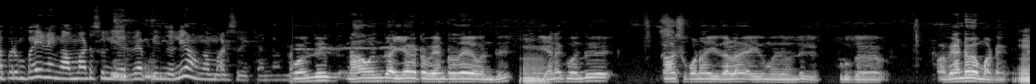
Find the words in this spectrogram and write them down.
அப்புறம் போய் நான் எங்க அம்மாட்ட சொல்லிடுறேன் அப்படின்னு சொல்லி அவங்க அம்மாட்ட சொல்லிட்டாங்க. இப்போ வந்து நான் வந்து ஐயா கிட்ட வேண்டதே வந்து. எனக்கு வந்து காசு பணம் இதெல்லாம் இது மாதிரி வந்து கொடுக்க வேண்டவே மாட்டேங்க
